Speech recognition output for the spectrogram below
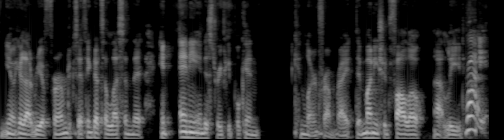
you know hear that reaffirmed because I think that's a lesson that in any industry people can can learn from, right? That money should follow, not lead. Right.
